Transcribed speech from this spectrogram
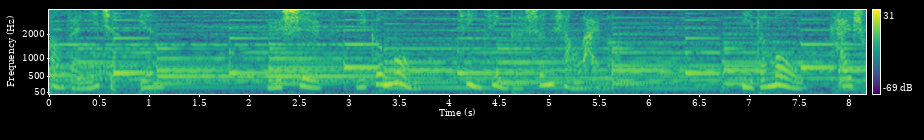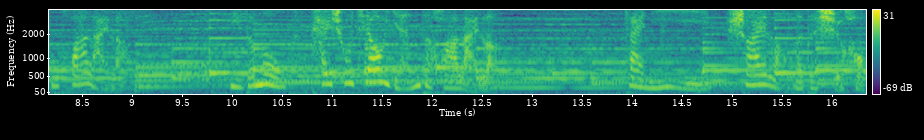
放在你枕边。于是，一个梦静静地升上来了。你的梦开出花来了，你的梦开出娇艳的花来了。在你已衰老了的时候。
